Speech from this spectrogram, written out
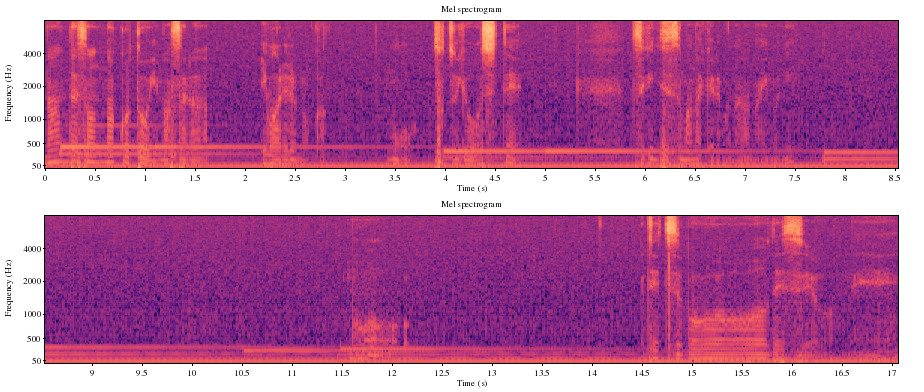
なんでそんなことを今更言われるのかもう卒業して次に進まなければならないのに。絶望ですよね。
